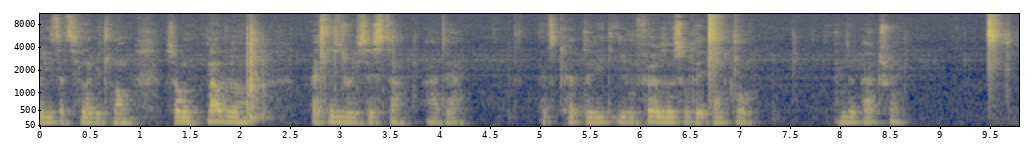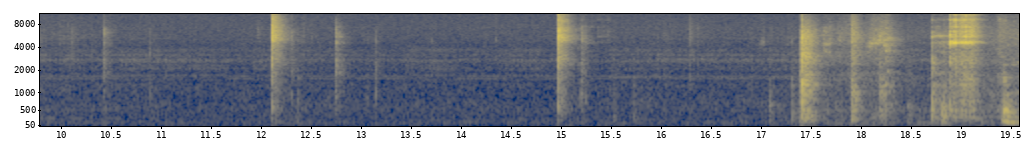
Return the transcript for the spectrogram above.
Leads are still a bit long. So now the at least the resistor are there. Let's cut the lead even further so they don't go in the battery. Good.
